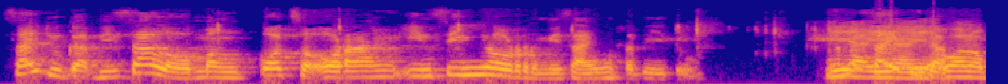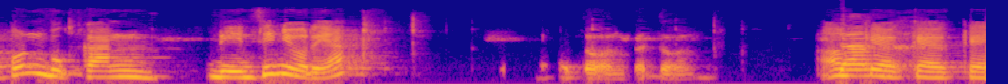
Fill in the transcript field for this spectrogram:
saya juga bisa loh mengcoach seorang insinyur misalnya seperti itu iya iya iya walaupun bukan di insinyur ya betul betul Oke oke oke.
